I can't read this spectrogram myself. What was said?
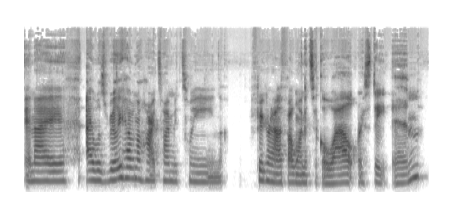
and I I was really having a hard time between figuring out if I wanted to go out or stay in.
